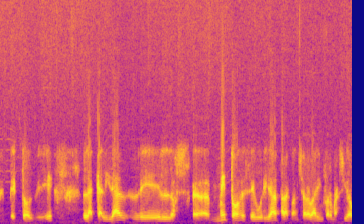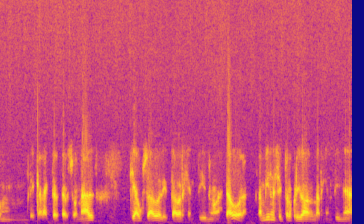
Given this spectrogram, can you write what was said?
respecto de los eh, métodos de seguridad para conservar información de carácter personal que ha usado el Estado argentino hasta ahora. También el sector privado en la Argentina,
